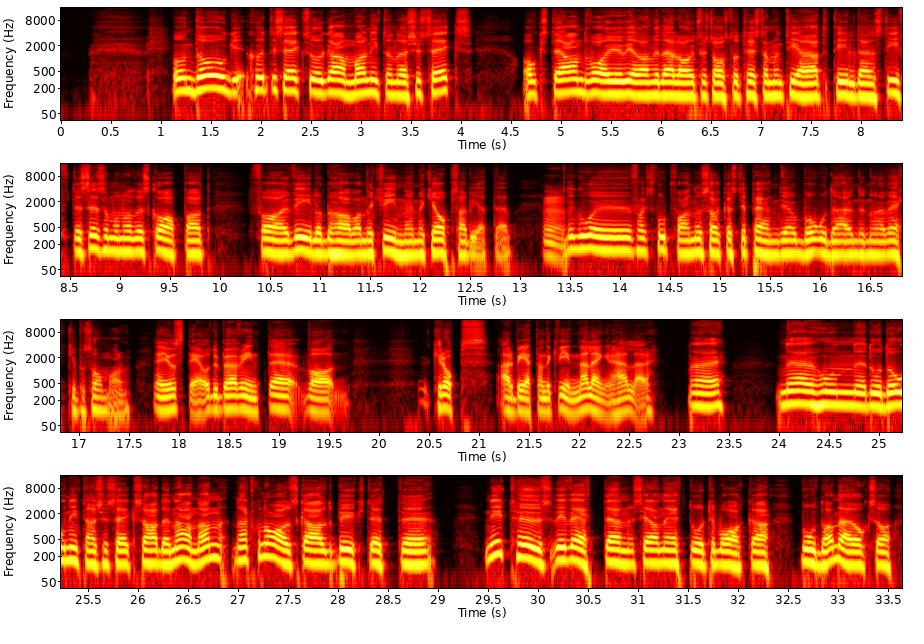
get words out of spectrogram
Hon dog 76 år gammal 1926 och Strand var ju redan vid det här laget förstås då testamenterat till den stiftelse som hon hade skapat för vilobehövande kvinnor med kroppsarbete. Mm. Det går ju faktiskt fortfarande att söka stipendier och bo där under några veckor på sommaren. Nej just det, och du behöver inte vara kroppsarbetande kvinna längre heller. Nej. När hon då dog 1926 så hade en annan nationalskald byggt ett eh, nytt hus vid Vättern sedan ett år tillbaka. Bodde han där också.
